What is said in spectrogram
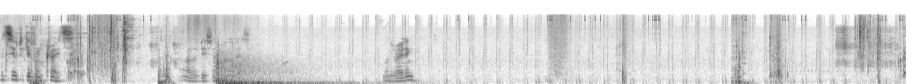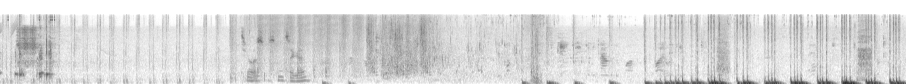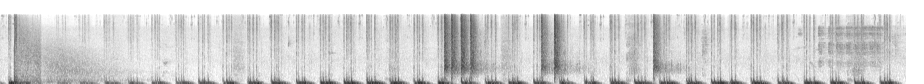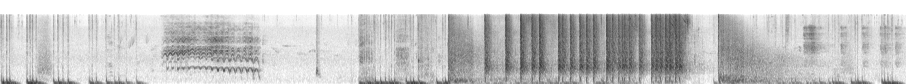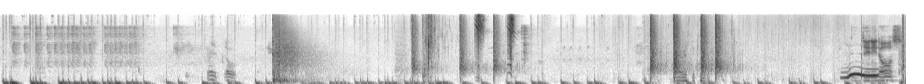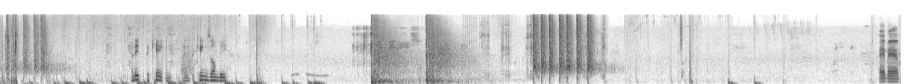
Let's see what you get from crates. Oh, a decent amount of it. One's raiding. Do you need a horse? I need the king. I need the king zombie. Hey man,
